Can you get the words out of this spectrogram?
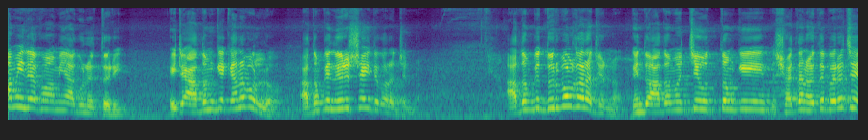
আমি দেখো, আমি আগুনের তৈরি। এটা আদমকে কেন বলল? আদমকে নিরুৎসাহিত করার জন্য। আদমকে দুর্বল করার জন্য। কিন্তু আদম হচ্ছে উত্তম কি শয়তান হতে পেরেছে?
